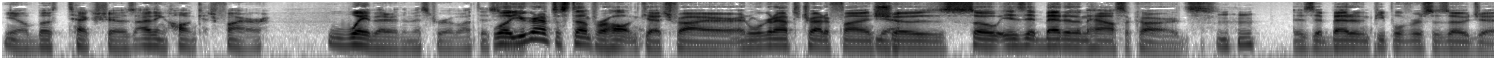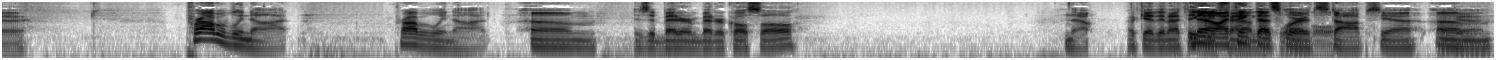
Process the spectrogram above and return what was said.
you know, both tech shows. I think *Halt and Catch Fire* way better than *Mr. Robot* this Well, year. you're going to have to stump for *Halt and Catch Fire*, and we're going to have to try to find Yeah. shows. So is it better than *House of Cards*? Mm-hmm. Is it better than *People versus OJ*? Probably not. Probably not. Um, Is it better than *Better Call Saul*? no. Okay, then I think no, we I think found that's its where it level. stops. Yeah. Um,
